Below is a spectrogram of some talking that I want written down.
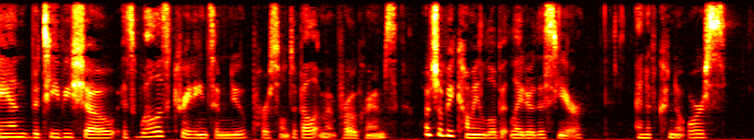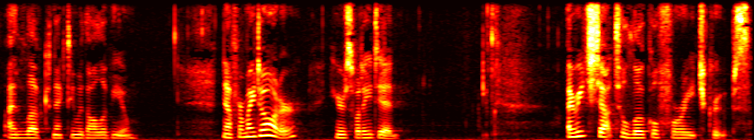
and the TV show, as well as creating some new personal development programs, which will be coming a little bit later this year. And of course, I love connecting with all of you. Now, for my daughter, here's what I did I reached out to local 4 H groups,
